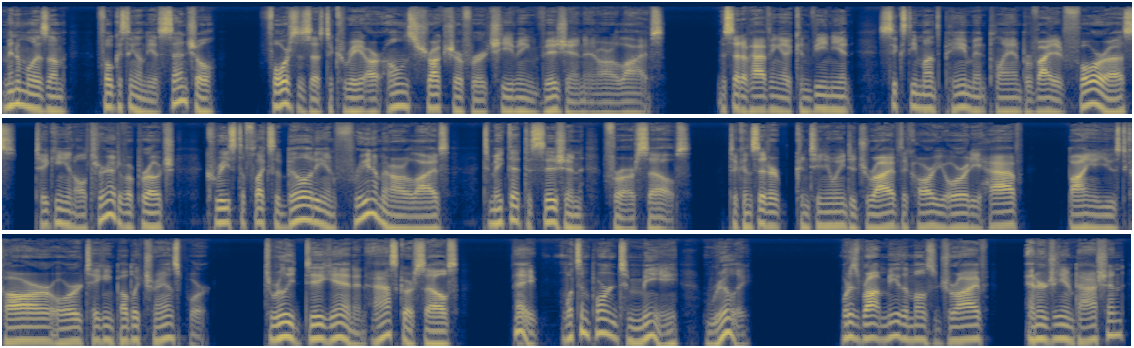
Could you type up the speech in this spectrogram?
Minimalism, focusing on the essential, forces us to create our own structure for achieving vision in our lives. Instead of having a convenient 60 month payment plan provided for us, taking an alternative approach creates the flexibility and freedom in our lives to make that decision for ourselves, to consider continuing to drive the car you already have, buying a used car, or taking public transport, to really dig in and ask ourselves, hey, what's important to me, really? What has brought me the most drive, energy, and passion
